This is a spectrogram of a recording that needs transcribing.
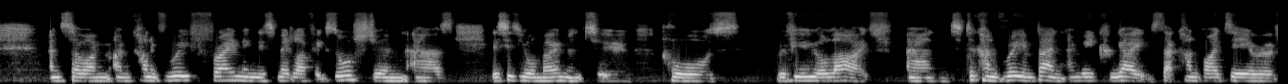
and so I'm I'm kind of reframing this midlife exhaustion as this is your moment to pause review your life and to kind of reinvent and recreate it's that kind of idea of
